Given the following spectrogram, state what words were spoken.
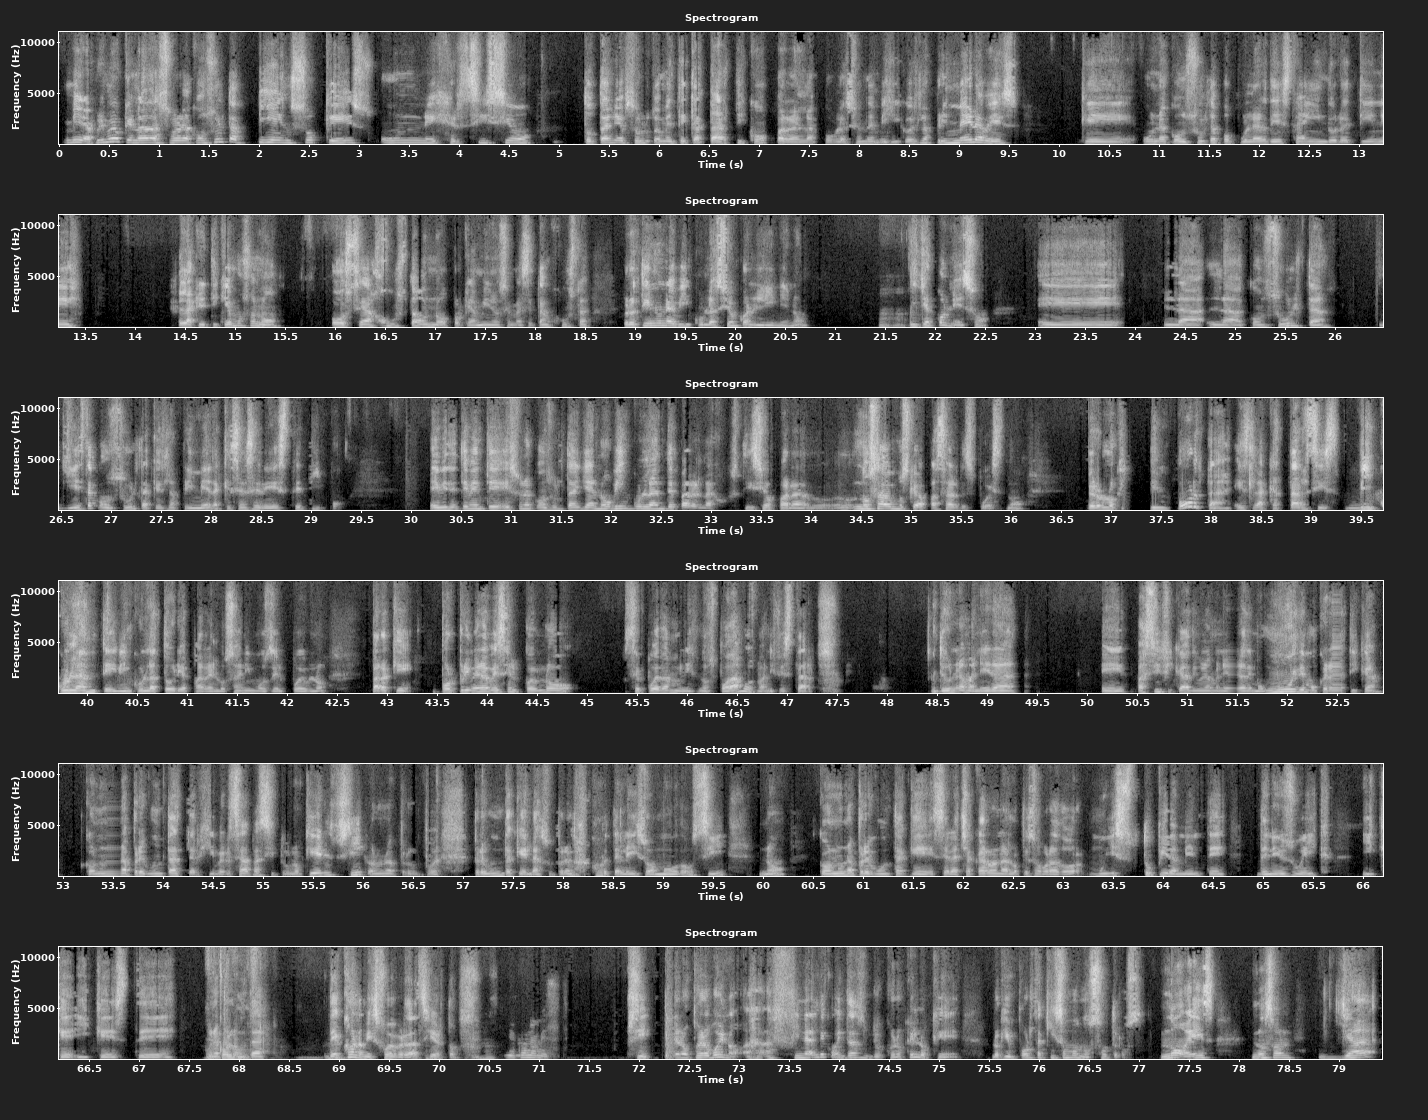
Mira, primero que nada, sobre la consulta, pienso que es un ejercicio total y absolutamente catártico para la población de México. Es la primera vez que una consulta popular de esta índole tiene, la critiquemos o no, o sea justa o no, porque a mí no se me hace tan justa, pero tiene una vinculación con el INE, ¿no? Y ya con eso, eh, la, la, consulta, y esta consulta, que es la primera que se hace de este tipo, evidentemente es una consulta ya no vinculante para la justicia, para, no sabemos qué va a pasar después, ¿no? Pero lo que importa es la catarsis vinculante y vinculatoria para los ánimos del pueblo, para que por primera vez el pueblo se pueda, nos podamos manifestar de una manera eh, pacífica, de una manera muy democrática, con una pregunta tergiversada, si tú lo quieres, sí, con una pregunta que la Suprema Corte le hizo a modo, sí, ¿no? Con una pregunta que se le achacaron a López Obrador muy estúpidamente de Newsweek y que, y que este, una pregunta de Economist fue, ¿verdad? Cierto. The Economist. Sí, pero, pero bueno, a, final de cuentas, yo creo que lo que, lo que importa aquí somos nosotros, no es no son ya,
